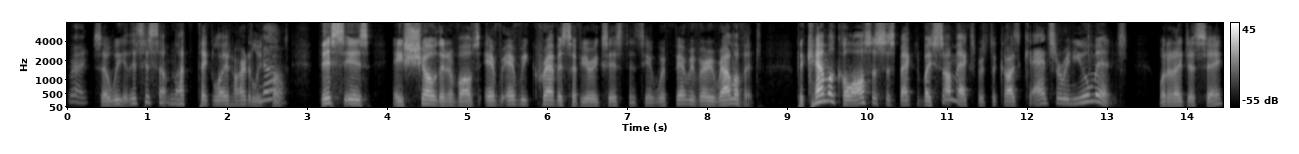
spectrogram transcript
Right. So we this is something not to take lightheartedly, No. folks. This is a show that involves every every crevice of your existence here. We're very, very relevant. The chemical also suspected by some experts to cause cancer in humans. What did I just say?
